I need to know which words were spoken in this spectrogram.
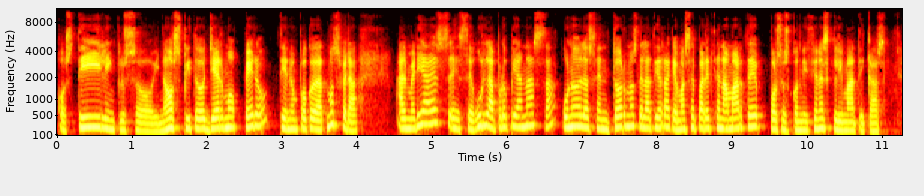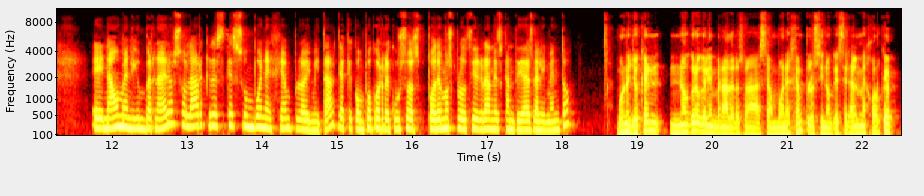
hostil, incluso inhóspito, yermo, pero tiene un poco de atmósfera. Almería es, eh, según la propia NASA, uno de los entornos de la Tierra que más se parecen a Marte por sus condiciones climáticas. Eh, ¿el invernadero solar crees que es un buen ejemplo a imitar, ya que con pocos recursos podemos producir grandes cantidades de alimento? Bueno, yo es que no creo que el invernadero solar sea un buen ejemplo, sino que será el mejor que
